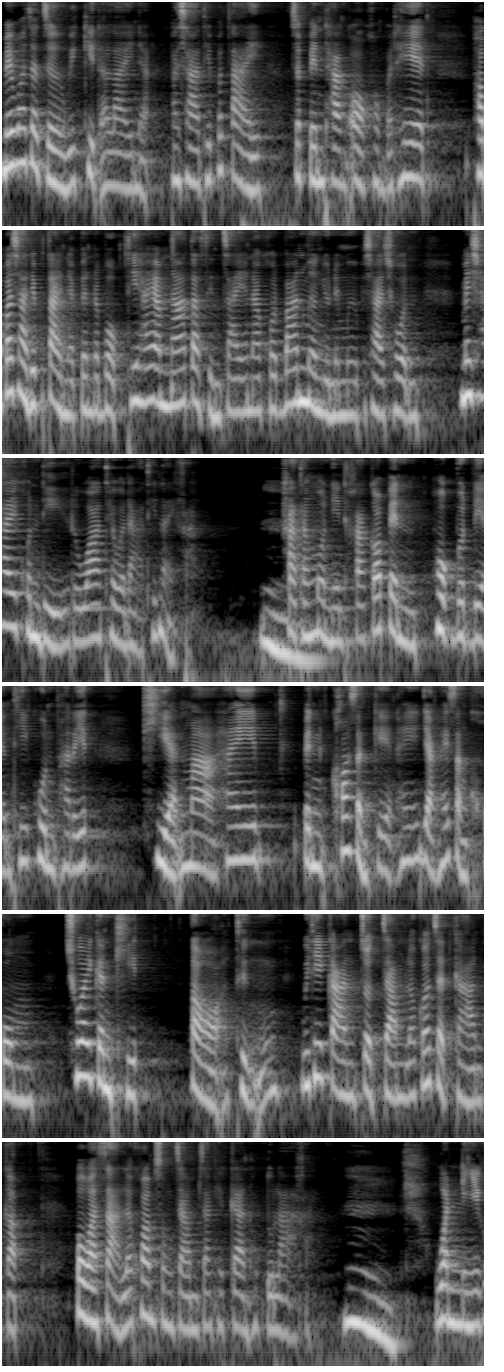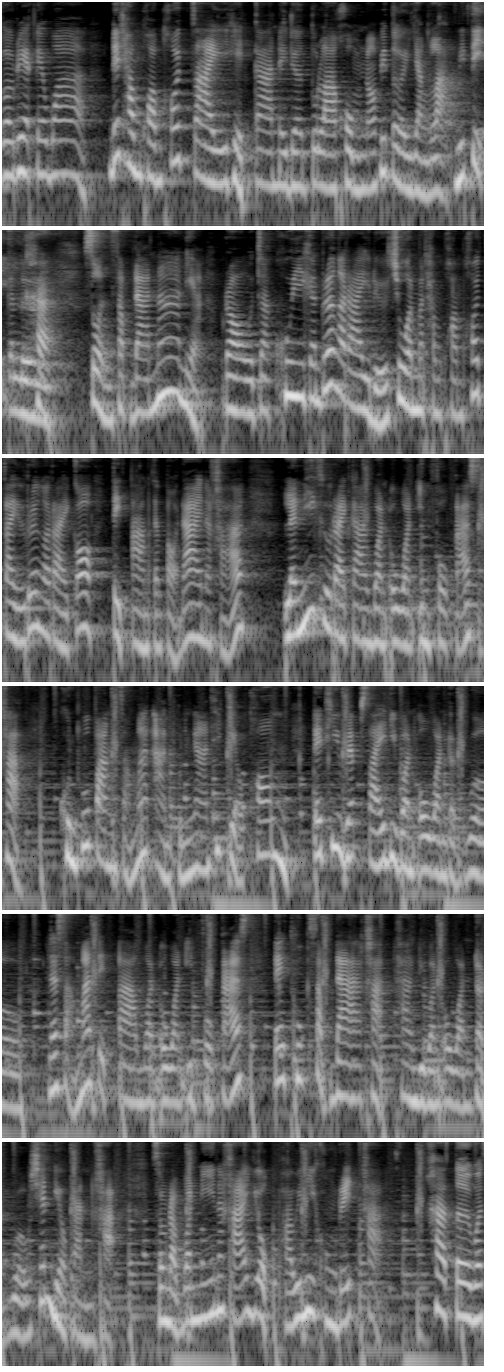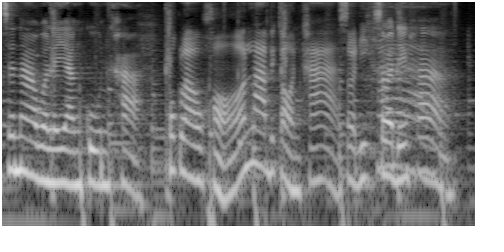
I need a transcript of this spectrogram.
ไม่ว่าจะเจอวิกฤตอะไรเนี่ยประชาธิปไตยจะเป็นทางออกของประเทศ เพราะประชาธิปไตยเนี่ยเป็นระบบที่ให้อำนาจตัดสินใจอนาคตบ้านเมืองอยู่ในมือประชาชน ไม่ใช่คนดีหรือว่าเทวดาที่ไหนค่ะ ค่ะทั้งหมดนี้นะคะก็เป็น 6 บทเรียนที่คุณภริษเขียนมาให้เป็นข้อสังเกตให้อยากให้สังคมช่วยกันคิดต่อถึงวิธีการจดจำแล้วก็จัดการกับประวัติศาสตร์และความทรงจำจากเหตุการณ์ 6 ตุลาค่ะอืมวันนี้ก็เรียกได้ว่า ได้ทำความเข้าใจเหตุการณ์ในเดือนตุลาคมเนาะพี่เตยอย่างหลากมิติกันเลยค่ะส่วนสัปดาห์หน้าเนี่ย เราจะคุยกันเรื่องอะไร หรือชวนมาทำความเข้าใจเรื่องอะไรก็ติดตามกันต่อได้นะคะ และนี่คือรายการ 101 in focus ค่ะ คุณผู้ฟังสามารถอ่านผลงานที่เกี่ยวข้องได้ที่เว็บไซต์ d101.world และสามารถติดตาม 101 in focus ได้ทุกสัปดาห์ค่ะ ทาง d101.world เช่นเดียวกันค่ะสำหรับวันนี้นะคะ หยกภาวินีคงฤทธิ์ค่ะ ค่ะ เตยวัชนาวรยางกูลค่ะ พวกเราขอลาไปก่อนค่ะ สวัสดีค่ะ สวัสดีค่ะ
